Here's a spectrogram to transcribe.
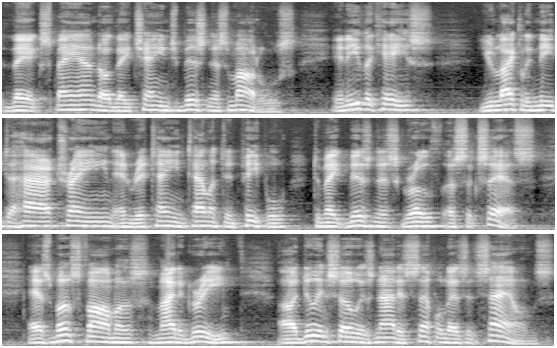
They expand or they change business models. In either case, you likely need to hire, train, and retain talented people to make business growth a success. As most farmers might agree, uh, doing so is not as simple as it sounds.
